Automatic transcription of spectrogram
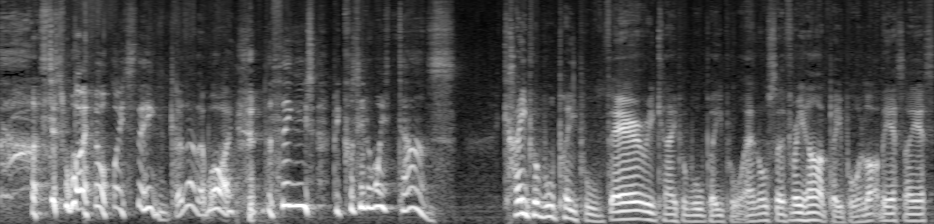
that's just what I always think. I don't know why. The thing is, because it always does. Capable people, very capable people, and also very hard people. A lot of the SAS,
